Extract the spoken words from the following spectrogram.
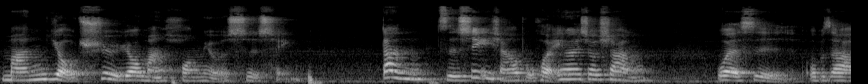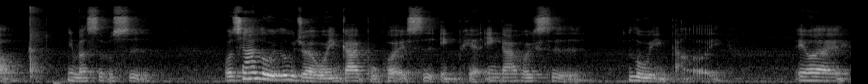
蛮有趣又蛮荒谬的事情。但仔细一想又不会，因为就像我也是，我不知道你们是不是。我现在录一录，觉得我应该不会是影片，应该会是录音档而已，因为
